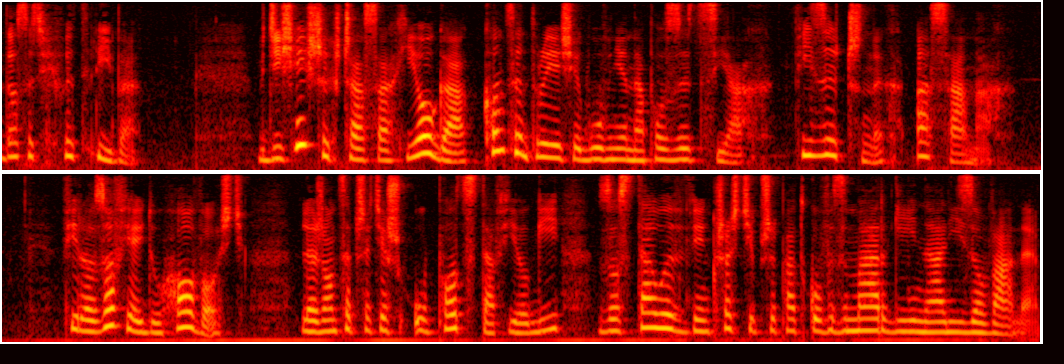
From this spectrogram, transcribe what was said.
Dosyć chwytliwe. W dzisiejszych czasach yoga koncentruje się głównie na pozycjach fizycznych, asanach. Filozofia i duchowość, leżące przecież u podstaw jogi, zostały w większości przypadków zmarginalizowane.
